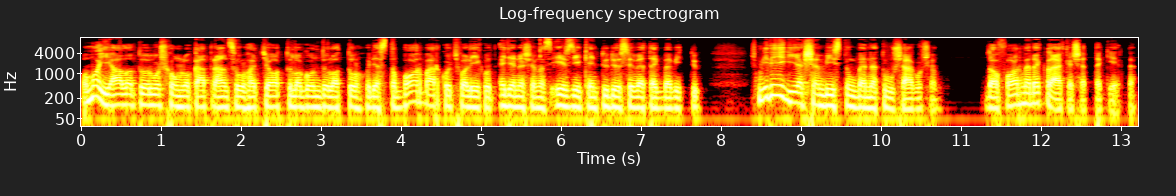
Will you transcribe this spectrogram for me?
A mai állatorvos homlokát ráncolhatja attól a gondolattól, hogy ezt a barbár kocsvalékot egyenesen az érzékeny tüdőszövetekbe vittük, és mi régiek sem bíztunk benne túlságosan, de a farmerek lelkesedtek érte.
